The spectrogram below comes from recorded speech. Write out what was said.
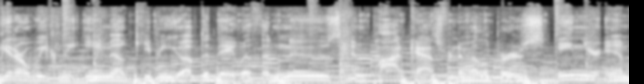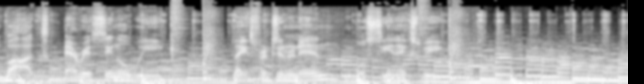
get our weekly email keeping you up to date with the news and podcasts for developers in your inbox every single week. Thanks for tuning in. We'll see you next week.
